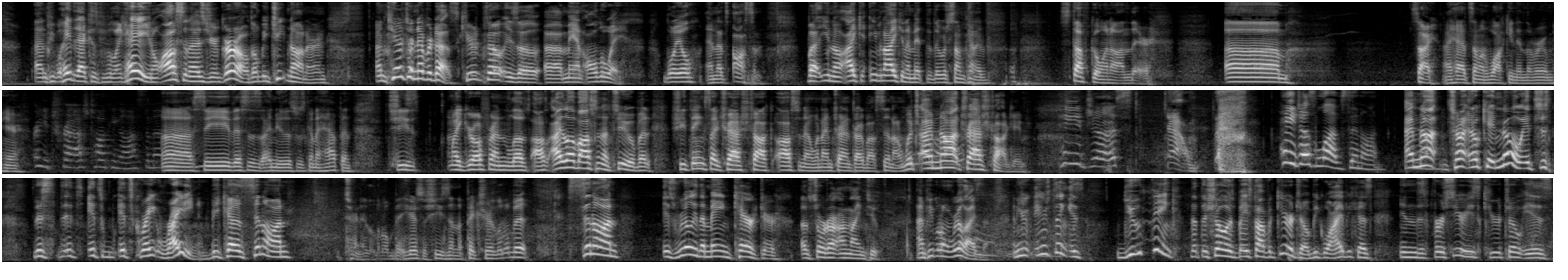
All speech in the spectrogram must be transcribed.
And people hated that because people were like, hey, you know, Asuna is your girl. Don't be cheating on her. And and Kirito never does. Kirito is a, a man all the way. Loyal, and that's awesome. But, you know, I can even I can admit that there was some kind of stuff going on there. Um... Sorry, I had someone walking in the room here. Are you trash talking Asuna? Uh, see, this is, I knew this was going to happen. She's, my girlfriend loves, I love Asuna too, but she thinks I trash talk Asuna when I'm trying to talk about Sinon, which no. I'm not trash talking. He just. Ow. he just loves Sinon. I'm not trying, okay, no, it's just, this, it's, it's, it's great writing because Sinon, turn it a little bit here so she's in the picture a little bit. Sinon is really the main character of Sword Art Online 2. And people don't realize that. And here, here's the thing is, you think that the show is based off of Kirito. Why? Because in the first series, Kirito is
